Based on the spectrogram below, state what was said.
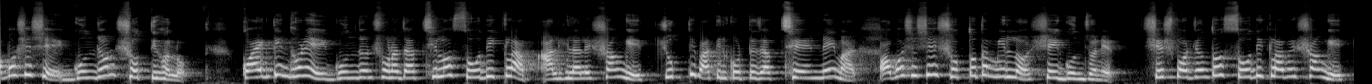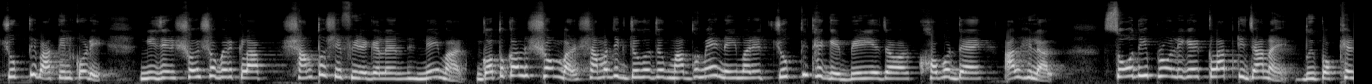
অবশেষে গুঞ্জন সত্যি হলো। কয়েকদিন ধরে গুঞ্জন শোনা যাচ্ছিল সৌদি ক্লাব আল হিলালের সঙ্গে চুক্তি বাতিল করতে যাচ্ছে নেইমার। অবশেষে সত্যতা মিলল সেই গুঞ্জনের। শেষ পর্যন্ত সৌদি ক্লাবের সঙ্গে চুক্তি বাতিল করে নিজের শৈশবের ক্লাব সান্তোষে ফিরে গেলেন নেইমার। গতকাল সোমবার সামাজিক যোগাযোগ মাধ্যমে নেইমারের চুক্তি থেকে বেরিয়ে যাওয়ার খবর দেয় আল হিলাল। সৌদি প্রো লিগের ক্লাবটি জানায়, দুই পক্ষের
